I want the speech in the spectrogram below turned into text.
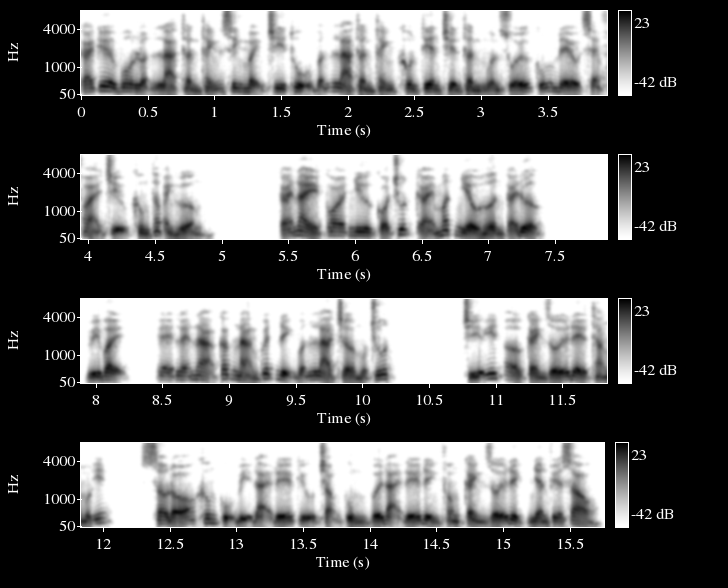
cái kia vô luận là thần thánh sinh mệnh chi thụ vẫn là thần thánh khôn tiên chiến thần nguồn suối cũng đều sẽ phải chịu không thấp ảnh hưởng. Cái này coi như có chút cái mất nhiều hơn cái được. Vì vậy hệ lẽ nạ các nàng quyết định vẫn là chờ một chút. Chí ít ở cảnh giới để thăng một ít, sau đó không cụ bị đại đế cựu trọng cùng với đại đế đỉnh phong cảnh giới địch nhân phía sau,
